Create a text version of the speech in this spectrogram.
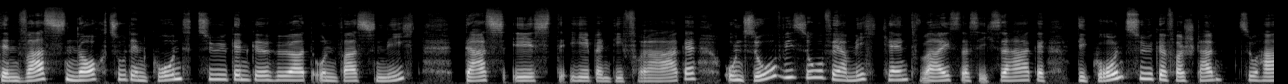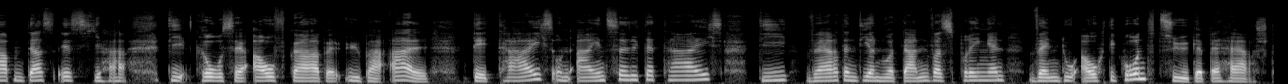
denn was noch zu den Grundzügen gehört und was nicht, das ist eben die Frage. Und sowieso, wer mich kennt, weiß, dass ich sage, die Grundzüge verstanden zu haben, das ist ja die große Aufgabe überall. Details und Einzeldetails, die werden dir nur dann was bringen, wenn du auch die Grundzüge beherrschst.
